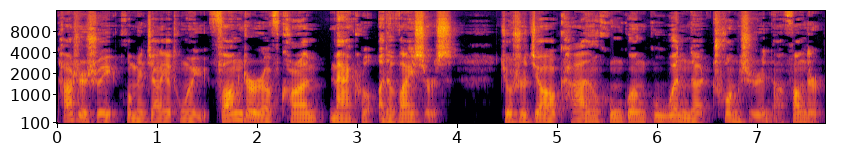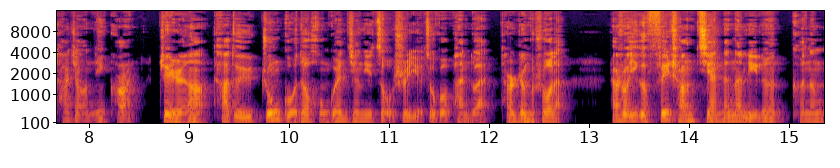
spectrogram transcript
他是谁？后面加了一个同位语，founder of Car Macro Advisors。 就是叫卡恩宏观顾问的创始人啊，founder，他叫 Nick Khan。这人啊，他对于中国的宏观经济走势也做过判断。他是这么说的：他说，一个非常简单的理论可能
